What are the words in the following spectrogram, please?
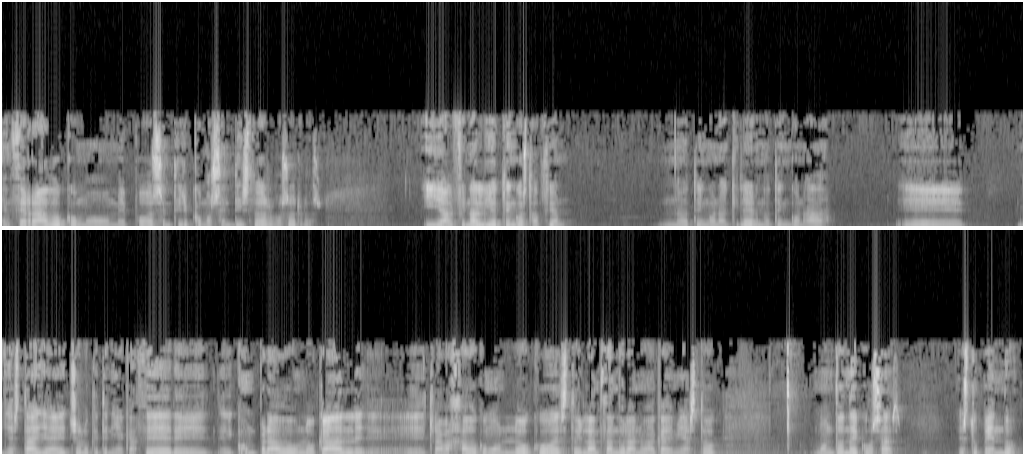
encerrado como me puedo sentir, como sentís todos vosotros. Y al final yo tengo esta opción. No tengo un alquiler, no tengo nada. Eh, ya está, ya he hecho lo que tenía que hacer, he, comprado un local, he, trabajado como un loco, estoy lanzando la nueva Academia Stock, un montón de cosas, estupendo,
